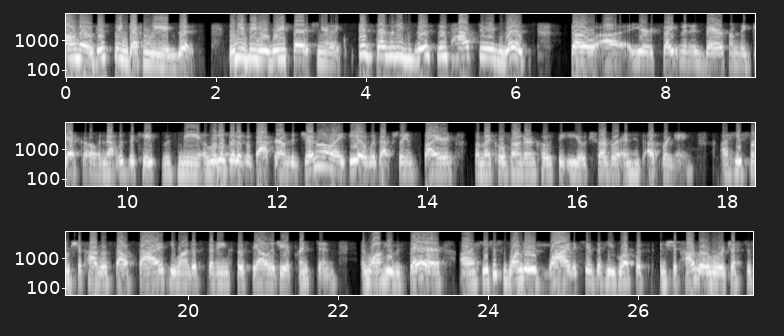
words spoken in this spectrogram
oh no, this thing definitely exists. Then you do your research and you're like, this doesn't exist, this has to exist. So uh, your excitement is there from the get go, and that was the case with me. A little bit of a background the general idea was actually inspired by my co founder and co CEO, Trevor, and his upbringing. Uh, he's from Chicago South Side. He wound up studying sociology at Princeton. And while he was there, uh, he just wonders why the kids that he grew up with in Chicago, who were just as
